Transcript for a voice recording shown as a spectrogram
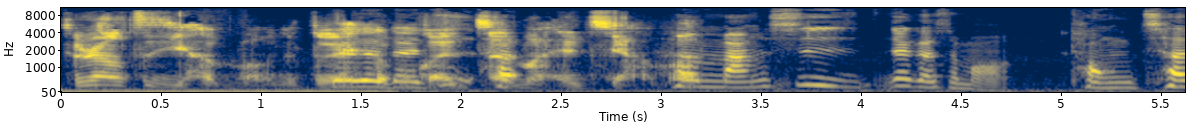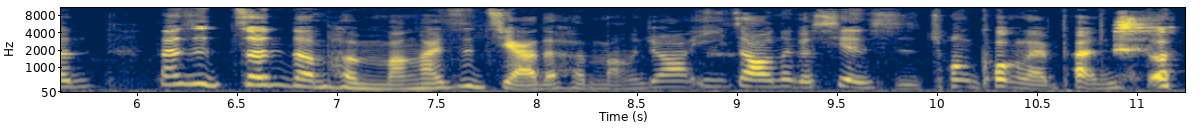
就让自己很忙的，对对对对，真忙还是假忙。很忙是那个什么统称，但是真的很忙还是假的很忙，就要依照那个现实状况来判断。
